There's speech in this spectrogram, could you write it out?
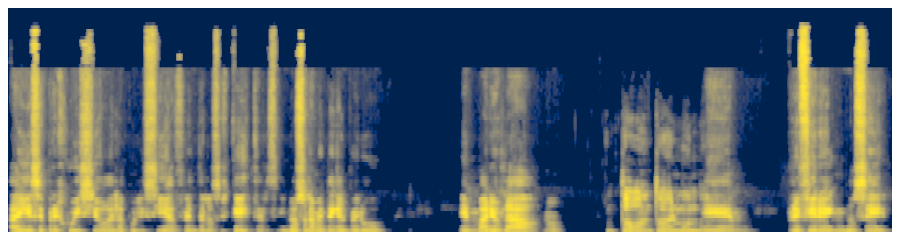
hay ese prejuicio de la policía frente a los skaters, y no solamente en el Perú, en varios lados, ¿no? En todo, en todo el mundo. Eh, prefieren, no sé,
